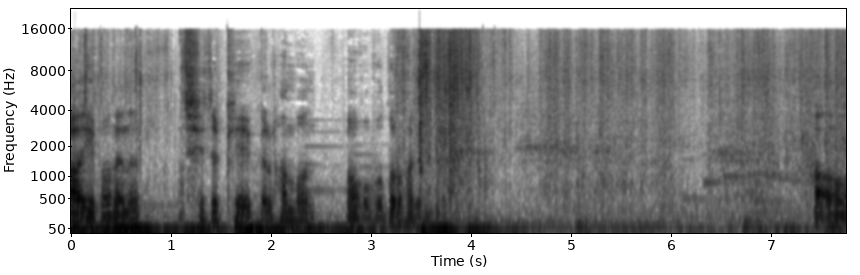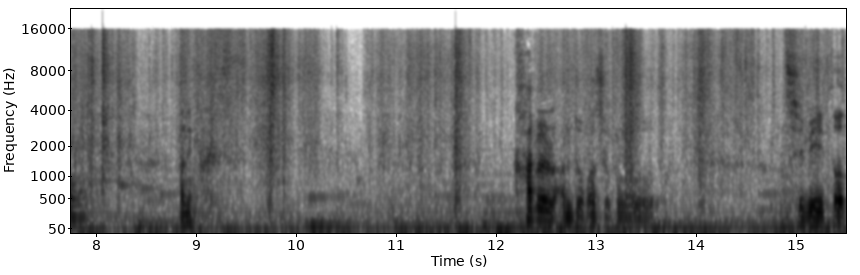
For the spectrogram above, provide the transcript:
아 이번에는 치즈 케이크를 한번 먹어보도록 하겠습니다. 아, 어, 아니 그, 칼을 안 줘가지고 집에 있던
